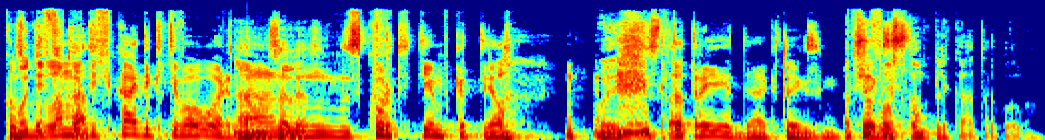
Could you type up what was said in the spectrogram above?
cum spun, Modificat. l-am modificat de câteva ori, Am da, înțeles. în scurt timp cât el, O existat. cât a trăit, da, cât a ex- Dar cât ce a fost existat. complicat acolo?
